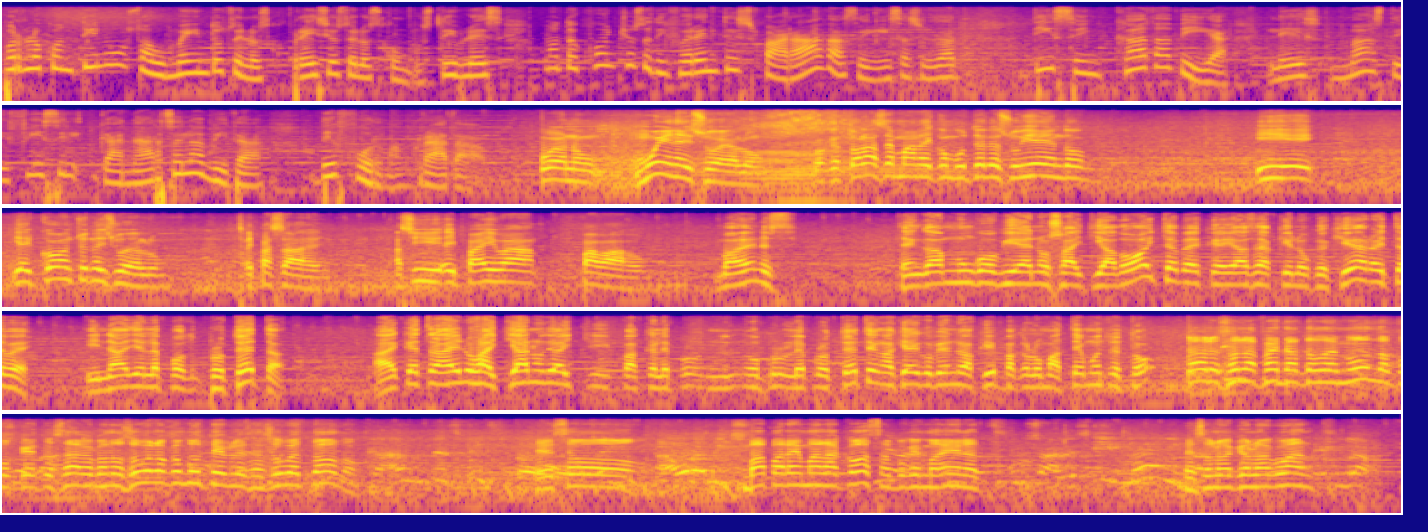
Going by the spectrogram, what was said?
Por los continuos aumentos en los precios de los combustibles, motoconchos de diferentes paradas en esa ciudad dicen cada día le es más difícil ganarse la vida de forma honrada. Bueno, muy en el suelo, porque toda la semana hay combustible subiendo y, y el concho en el suelo, el pasaje. Así el país va para abajo. Imagínense, tengamos un gobierno saiteador y te ve que hace aquí lo que quiera y te ve, y nadie le protesta. Hay que traer los haitianos de Haití para que le, le protesten aquí al gobierno de aquí, para que lo matemos entre todos. Claro, eso le afecta a todo el mundo, porque tú sabes, cuando suben los combustibles se sube todo. Eso va para ir mala cosa, porque imagínate, eso no es que lo aguante.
